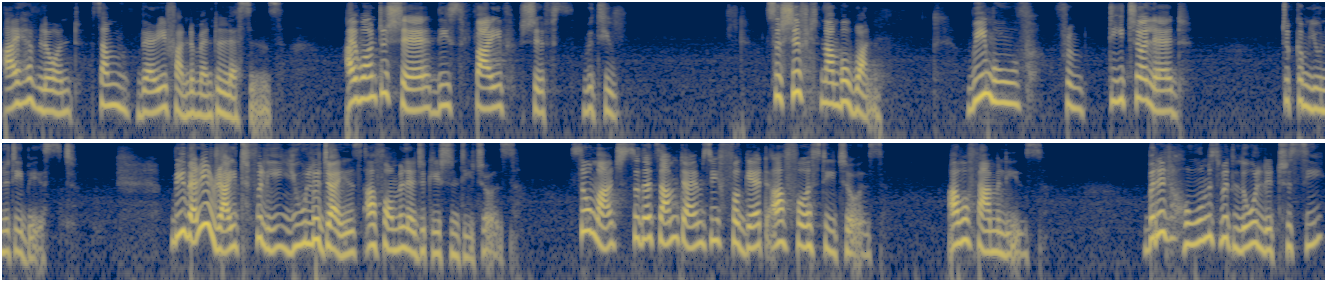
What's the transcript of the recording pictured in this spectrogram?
I have learned some very fundamental lessons. I want to share these five shifts with you. So, shift number one we move from teacher led to community based. We very rightfully eulogize our formal education teachers. So much so that sometimes we forget our first teachers, our families. But at homes with low literacy,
